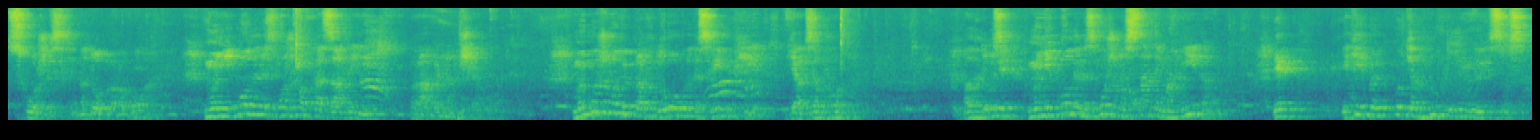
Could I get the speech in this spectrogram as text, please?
схожості на доброго Бога, ми ніколи не зможемо вказати їй правильним шляхом. Ми можемо виправдовувати свій підхід як завгодно. Але, друзі, ми ніколи не зможемо стати магнітом, який би потягнув людину до Ісуса.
